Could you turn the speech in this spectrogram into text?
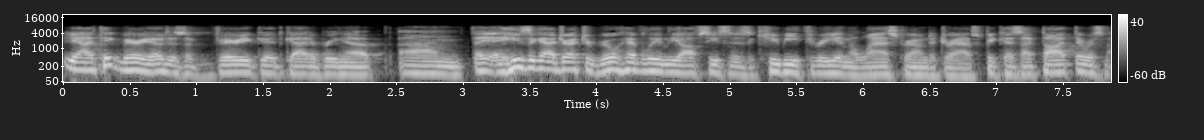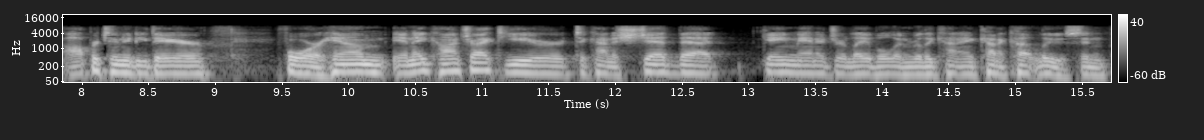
Yeah, I think Mariota is a very good guy to bring up. Um, he's a guy drafted real heavily in the offseason as a QB3 in the last round of drafts because I thought there was an opportunity there for him in a contract year to kind of shed that game manager label and really kind of kind of cut loose. And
